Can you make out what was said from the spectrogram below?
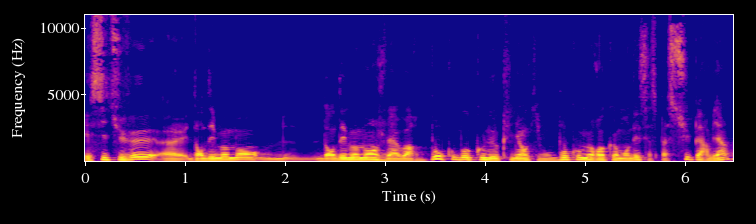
Et si tu veux, euh, dans des moments, dans des moments, je vais avoir beaucoup beaucoup de clients qui vont beaucoup me recommander, ça se passe super bien.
